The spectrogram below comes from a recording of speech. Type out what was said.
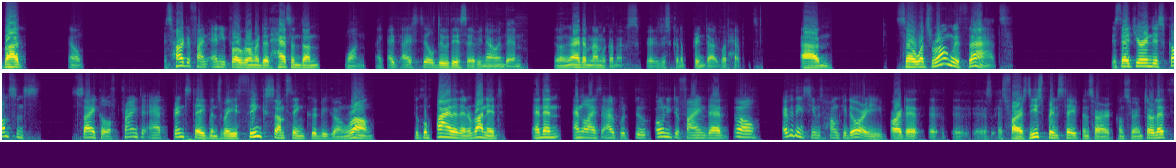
but you know, it's hard to find any programmer that hasn't done one. Like I, I still do this every now and then. Going, I'm gonna just gonna print out what happens. Um, so what's wrong with that is that you're in this constant cycle of trying to add print statements where you think something could be going wrong, to compile it and run it, and then analyze the output too, only to find that, well, everything seems hunky-dory uh, uh, as, as, far as these print statements are concerned. So let's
